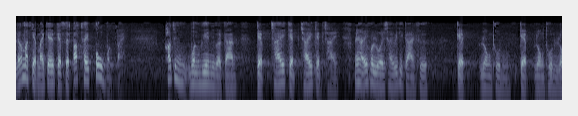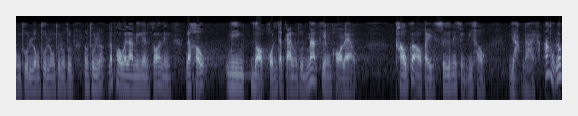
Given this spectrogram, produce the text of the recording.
แล้วมาเก็บใหม่เก็บเก็บเสร็จปั๊บใช้ตู้หมดไปเขาจึงวนเวียนอยู่กับการ เก็บใช้ เก็บใช้ เก็บใช้ ในขณะที่คนรวยใช้วิธีการคือ เก็บลงทุน เก็บลงทุนลงทุนลงทุนลงทุนลงทุนลงทุนแล้ว แล้วพอเวลามีเงินก้อนหนึ่งแล้วเขามีดอกผลจากการลงทุนมากเพียงพอแล้วเขาก็เอาไปซื้อในสิ่งที่เขาอยากได้ครับอ้าวแล้ว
